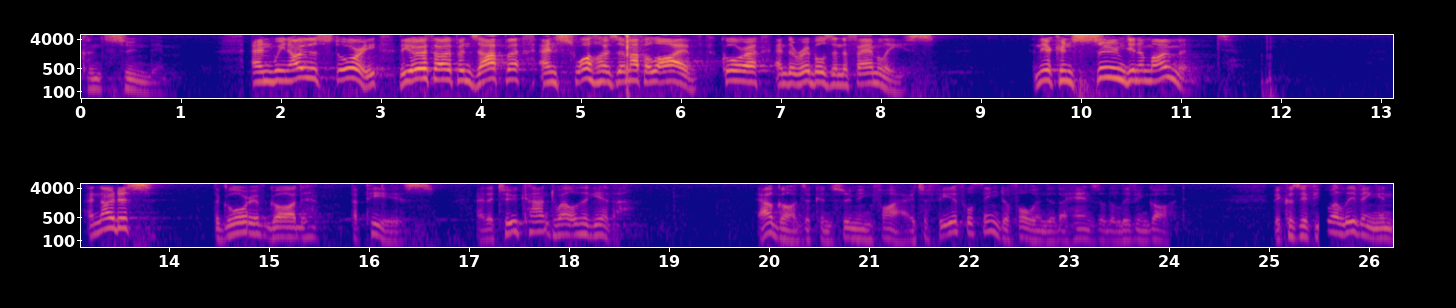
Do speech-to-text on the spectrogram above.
consume them. And we know the story. The earth opens up uh, and swallows them up alive Korah and the rebels and the families and they're consumed in a moment. And notice the glory of God appears, and the two can't dwell together. Our God's a consuming fire. It's a fearful thing to fall into the hands of the living God. Because if you are living in,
